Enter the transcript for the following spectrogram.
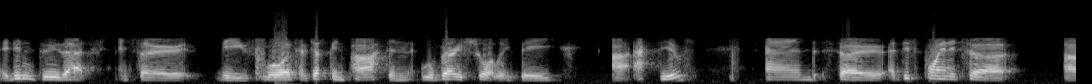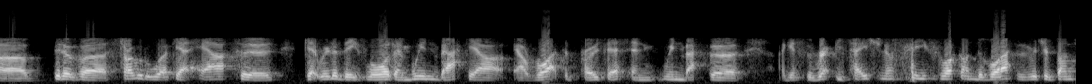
they didn't do that, and so these laws have just been passed and will very shortly be uh, active. And so at this point, it's a, a bit of a struggle to work out how to get rid of these laws and win back our, our right to protest and win back the, I guess, the reputation of these lock-on devices, which have done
